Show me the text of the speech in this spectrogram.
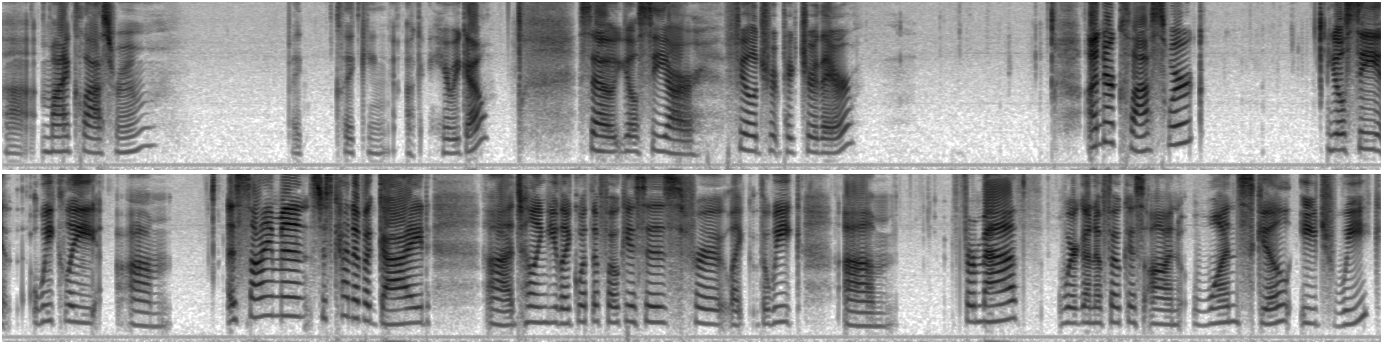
uh, my classroom by clicking, okay, here we go. So you'll see our field trip picture there. Under classwork, you'll see weekly um, assignments, just kind of a guide uh, telling you like what the focus is for like the week. Um, for math, we're going to focus on one skill each week,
